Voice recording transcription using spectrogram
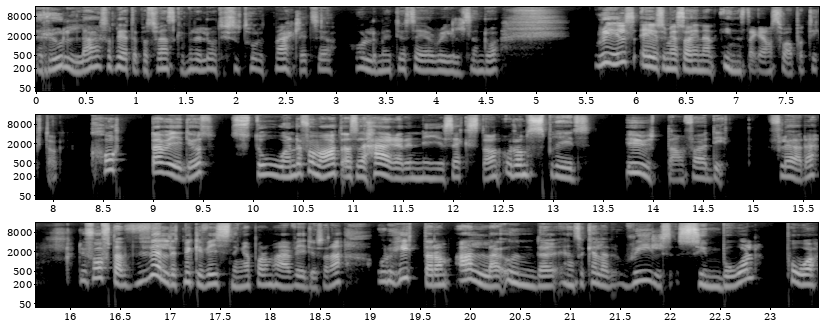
rullar som det heter på svenska, men det låter så otroligt märkligt så jag håller mig till att säga Reels ändå. Reels är ju som jag sa innan Instagrams svar på TikTok. Korta videos, stående format, alltså här är det 9.16 och de sprids utanför ditt flöde. Du får ofta väldigt mycket visningar på de här videorna och du hittar dem alla under en så kallad Reels-symbol på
